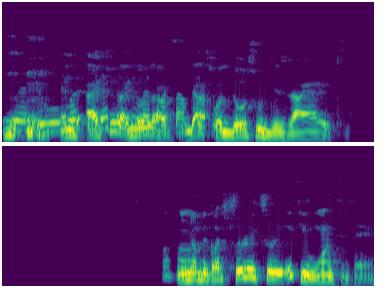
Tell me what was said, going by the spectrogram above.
Yeah, and work- I feel like those are for that's people. for those who desire it. Mhm. You know, because truly, truly, if you want it, eh,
